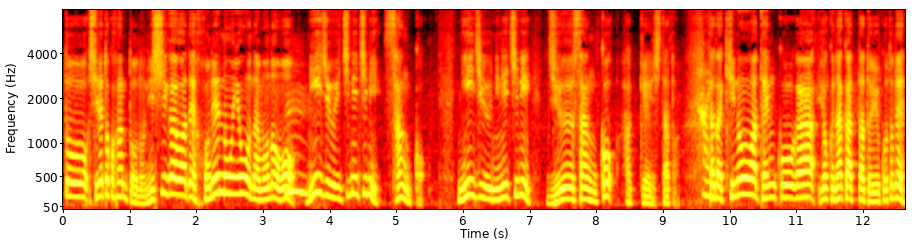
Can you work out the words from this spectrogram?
島知床半島の西側で骨のようなものを21日に3個、22日に13個発見したと、はい、ただ昨日は天候が良くなかったということで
